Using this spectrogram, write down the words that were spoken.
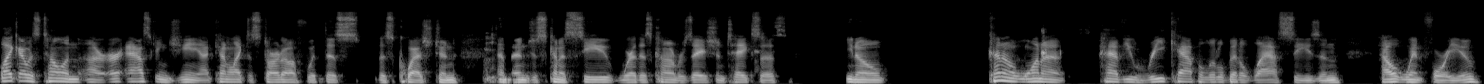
like I was telling or, or asking Jeannie, I'd kind of like to start off with this this question and then just kind of see where this conversation takes us. You know, kind of want to have you recap a little bit of last season, how it went for you,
